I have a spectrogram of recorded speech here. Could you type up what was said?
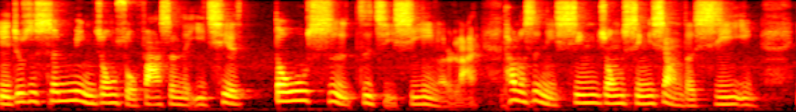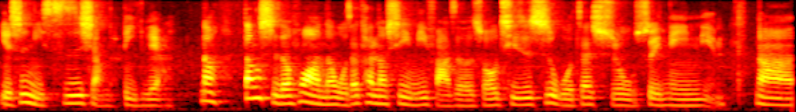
也就是生命中所发生的一切都是自己吸引而来，他们是你心中心向的吸引，也是你思想的力量。那当时的话呢，我在看到吸引力法则的时候，其实是我在十五岁那一年。那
